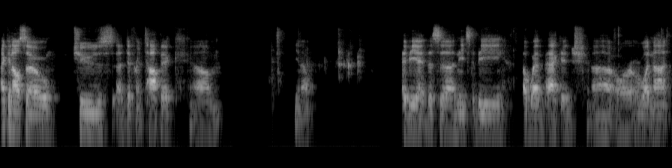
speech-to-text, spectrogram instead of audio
I can also choose a different topic. Um, you know, maybe it, this uh, needs to be a web package uh, or, or whatnot.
